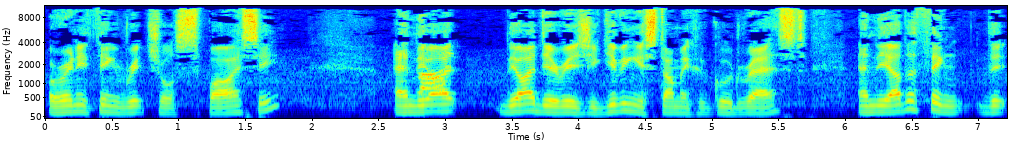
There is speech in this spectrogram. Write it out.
or anything rich or spicy. And the i- the idea is you're giving your stomach a good rest. And the other thing that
